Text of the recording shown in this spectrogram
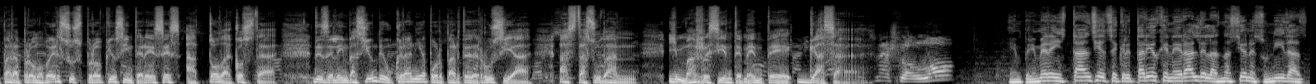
para promover sus propios intereses a toda costa, desde la invasión de Ucrania por parte de Rusia hasta Sudán y más recientemente Gaza. En primera instancia, el secretario general de las Naciones Unidas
